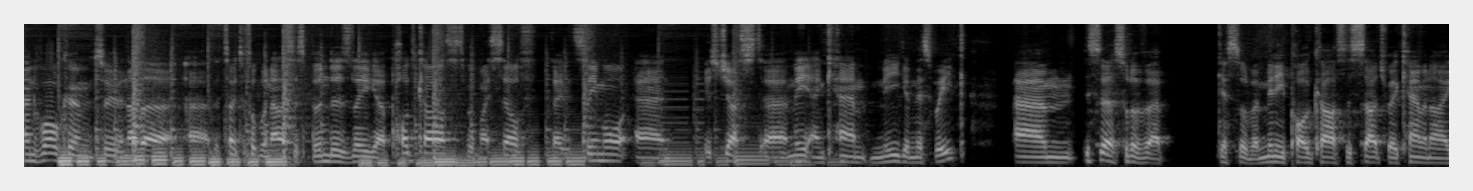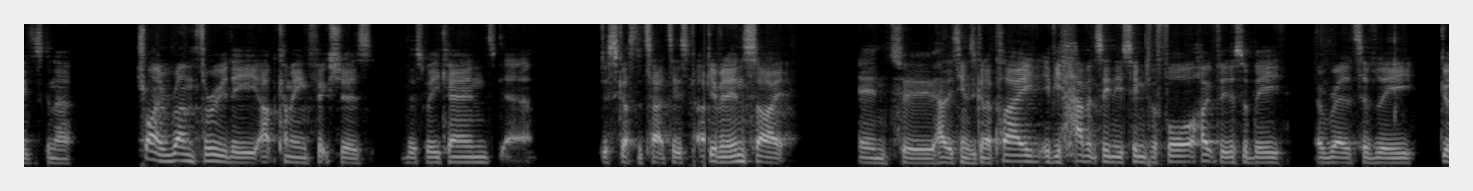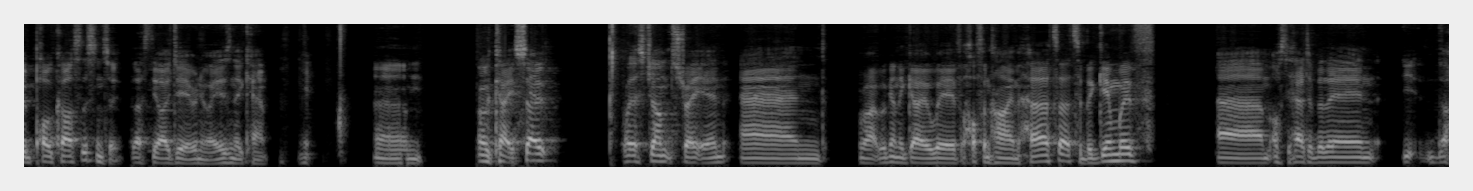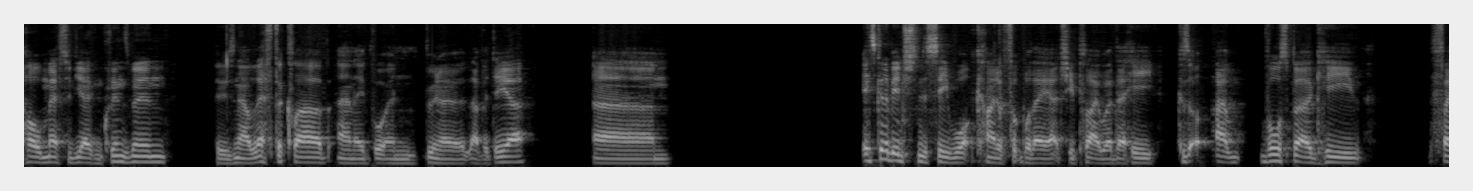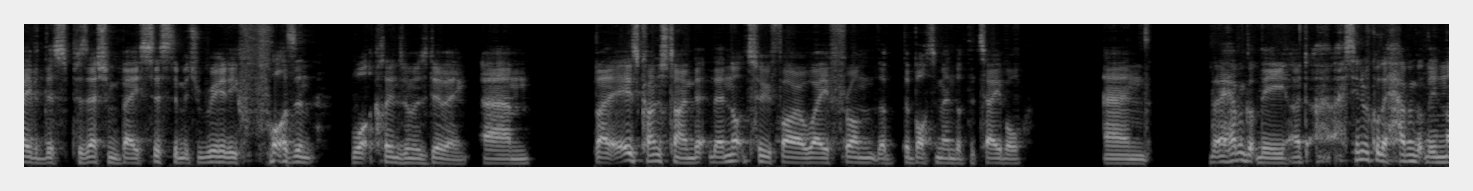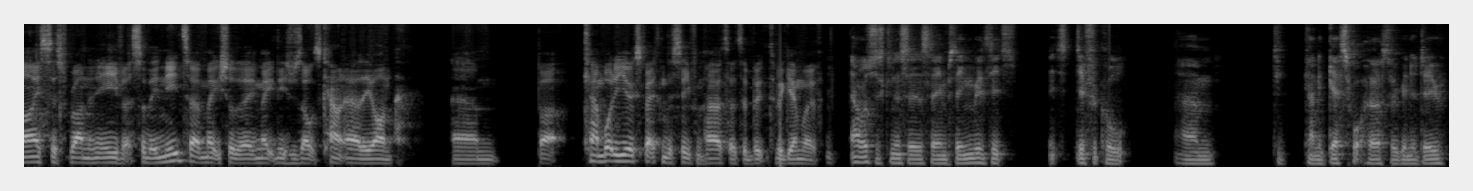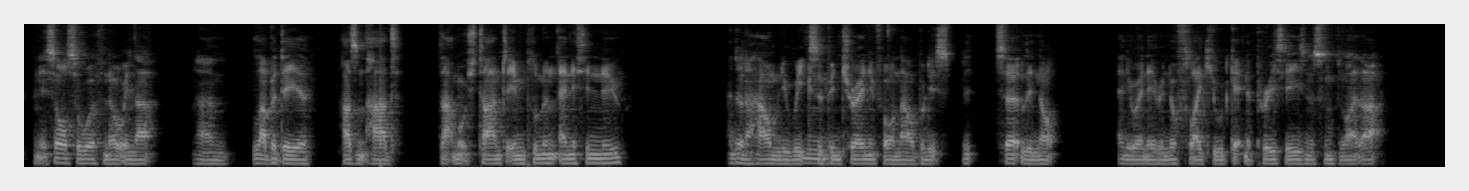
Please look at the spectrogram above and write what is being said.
and welcome to another uh, the Total Football Analysis Bundesliga podcast with myself, David Seymour, and it's just uh, me and Cam Meighan this week. Um, this is a sort of a, I guess, sort of a mini podcast as such, where Cam and I are just going to try and run through the upcoming fixtures this weekend, uh, discuss the tactics, give an insight into how these teams are going to play. If you haven't seen these teams before, hopefully this will be a relatively good podcast to listen to. That's the idea, anyway, isn't it, Cam? Yeah. Um, okay, so let's jump straight in. And right, we're going to go with Hoffenheim Hertha to begin with. Um, obviously, Hertha Berlin, the whole mess with Jurgen Klinsmann, who's now left the club, and they brought in Bruno Labbadia. Um, it's going to be interesting to see what kind of football they actually play. Whether he, because at Wolfsburg, he favoured this possession based system, which really wasn't what Klinsmann was doing. Um, but it is crunch time. They're not too far away from the, the bottom end of the table. And they haven't got the, I, I seem to recall they haven't got the nicest run in either. So they need to make sure that they make these results count early on. Um, but Cam, what are you expecting to see from Hertha to, to begin with? I was just going to say the same thing. With it's it's difficult um, to kind of guess what Hertha are going to do, and it's also worth noting that um, Labbadia hasn't had that much time to implement anything new. I don't know how many weeks mm. they've been training for now, but it's, it's certainly not anywhere near enough like you would get in a preseason or something like that.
